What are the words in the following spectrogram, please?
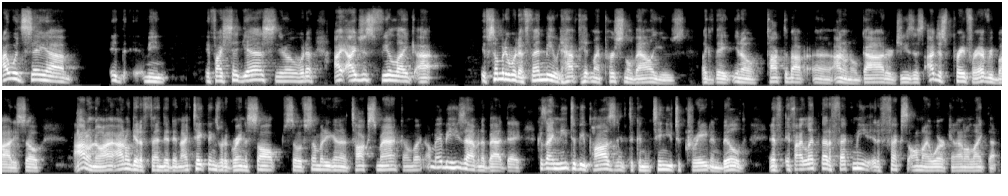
I would say, uh, it. I mean, if I said yes, you know, whatever. I, I just feel like uh, if somebody were to offend me, it would have to hit my personal values. Like if they, you know, talked about, uh, I don't know, God or Jesus. I just pray for everybody. So I don't know. I, I don't get offended and I take things with a grain of salt. So if somebody going to talk smack, I'm like, oh, maybe he's having a bad day because I need to be positive to continue to create and build. If, if I let that affect me, it affects all my work and I don't like that.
